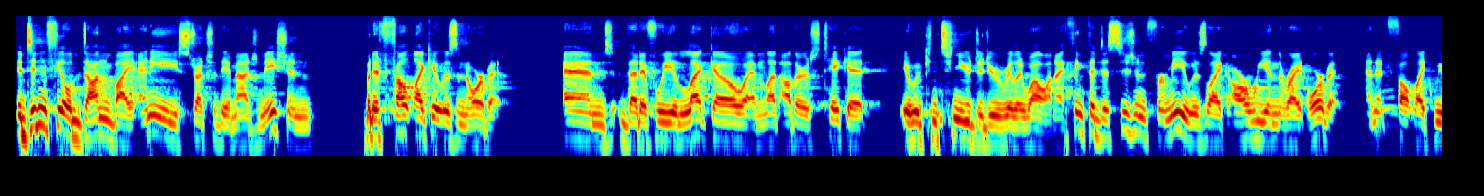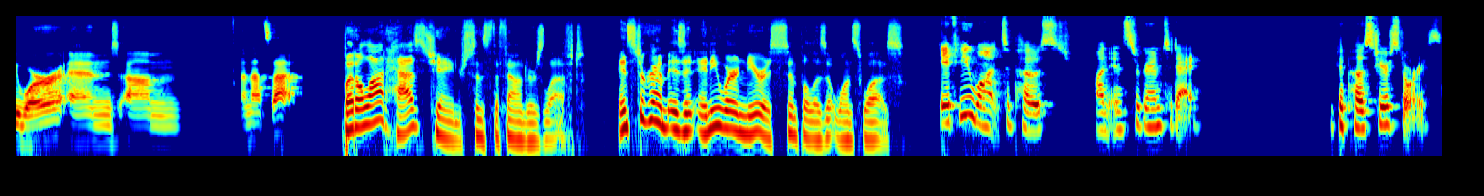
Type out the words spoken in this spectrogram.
It didn't feel done by any stretch of the imagination, but it felt like it was in orbit. And that if we let go and let others take it, it would continue to do really well. And I think the decision for me was like, are we in the right orbit? And it felt like we were, and um, and that's that. But a lot has changed since the founders left. Instagram isn't anywhere near as simple as it once was. If you want to post on Instagram today, you could post to your stories.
